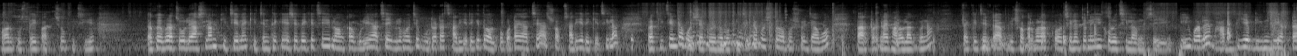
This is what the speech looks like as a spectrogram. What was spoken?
ঘর, বুঝতেই পারছ, গুছিয়ে দেখো, এবার চলে আসলাম কিচেনে কিচেন থেকে এসে দেখেছি লঙ্কাগুলি আছে, এগুলো হচ্ছে বুটাটা ছাড়িয়ে রেখে তো অল্প কটাই আছে, আর সব ছাড়িয়ে রেখেছিলাম। এবার কিচেনটা পরিষ্কার করে নেব। কিচেনটা পরিষ্কার অবশ্যই যাব। তারপরে নয় ভালো লাগবে না। তা কিচেনটা সকালবেলা ছেলের জন্য ই করেছিলাম, সেই কী বলে, ভাত দিয়ে, ডিম দিয়ে একটা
